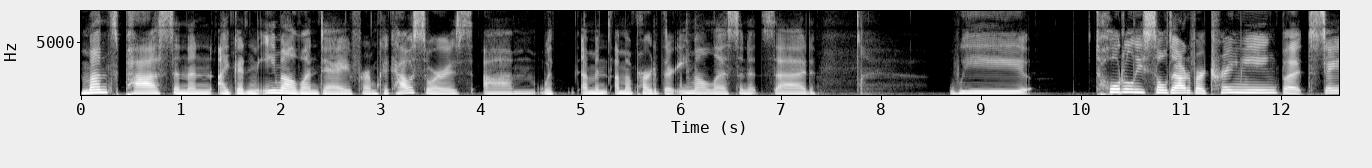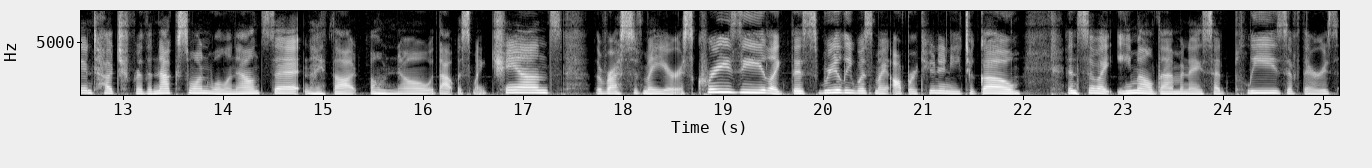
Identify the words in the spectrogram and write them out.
months passed, and then I get an email one day from Cacao. Um, with I'm in, I'm a part of their email list, and it said, "We totally sold out of our training, but stay in touch for the next one. We'll announce it. And I thought, oh no, that was my chance. The rest of my year is crazy. Like, this really was my opportunity to go. And so I emailed them and I said, please, if there is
